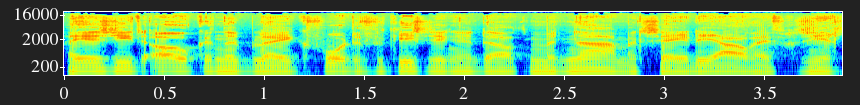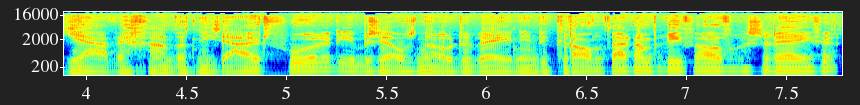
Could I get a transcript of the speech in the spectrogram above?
En je ziet ook, en dat bleek voor de verkiezingen... dat met name het CDA heeft gezegd... ja, wij gaan dat niet uitvoeren. Die hebben zelfs notabene in de krant daar een brief over geschreven.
